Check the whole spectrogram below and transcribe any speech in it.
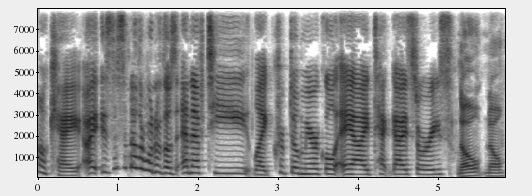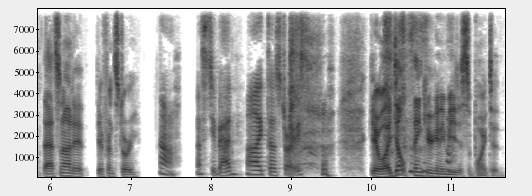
Okay. I, is this another one of those NFT, like crypto miracle AI tech guy stories? No, no, that's not it. Different story. Oh, that's too bad. I like those stories. okay, well, I don't think you're going to be disappointed.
